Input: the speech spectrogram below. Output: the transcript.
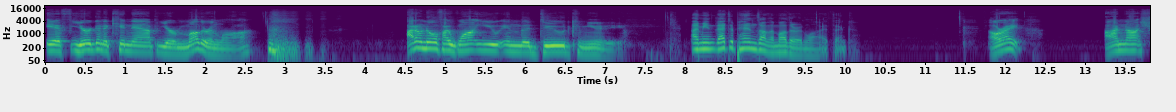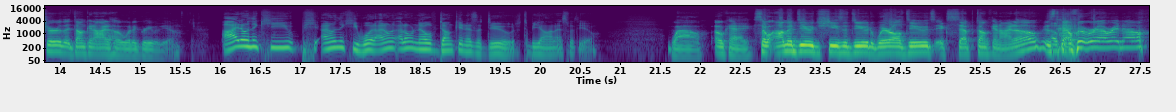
if you're gonna kidnap your mother-in-law, I don't know if I want you in the dude community. I mean, that depends on the mother-in-law, I think. All right. I'm not sure that Duncan Idaho would agree with you. I don't think he, he I don't think he would. I don't I don't know if Duncan is a dude, to be honest with you. Wow. Okay. So I'm a dude, she's a dude, we're all dudes except Duncan Idaho? Is Okay. that where we're at right now?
